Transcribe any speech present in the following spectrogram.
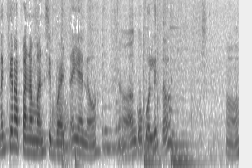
Nagtira pa naman si Bart. Ayan o. Oh. oh ang kukulit o. Oh. oh.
